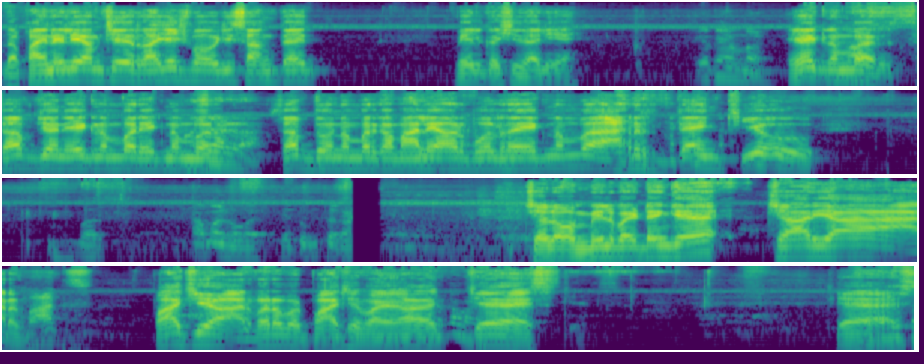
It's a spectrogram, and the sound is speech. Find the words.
आता फायनली आमचे राजेश भाऊजी सांगतायत भेल कशी झाली आहे? एक नंबर. एक नंबर. सब जन एक नंबर एक नंबर। सब दो नंबर का माल और बोल रहे हैं एक नंबर. थैंक यू चलो मिल बैठेंगे. चार यार. पाच. पाच यार बरोबर पाच आहे भाई हा चेस. चेस.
